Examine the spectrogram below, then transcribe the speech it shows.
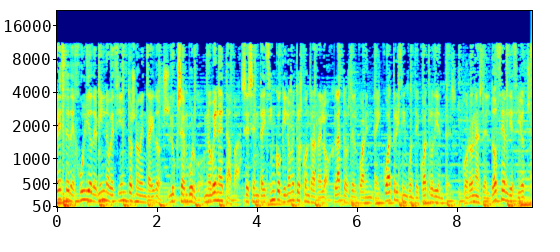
...13 de julio de 1992, Luxemburgo, novena etapa, 65 kilómetros contra reloj, platos del 44 y 54 dientes, coronas del 12 al 18.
